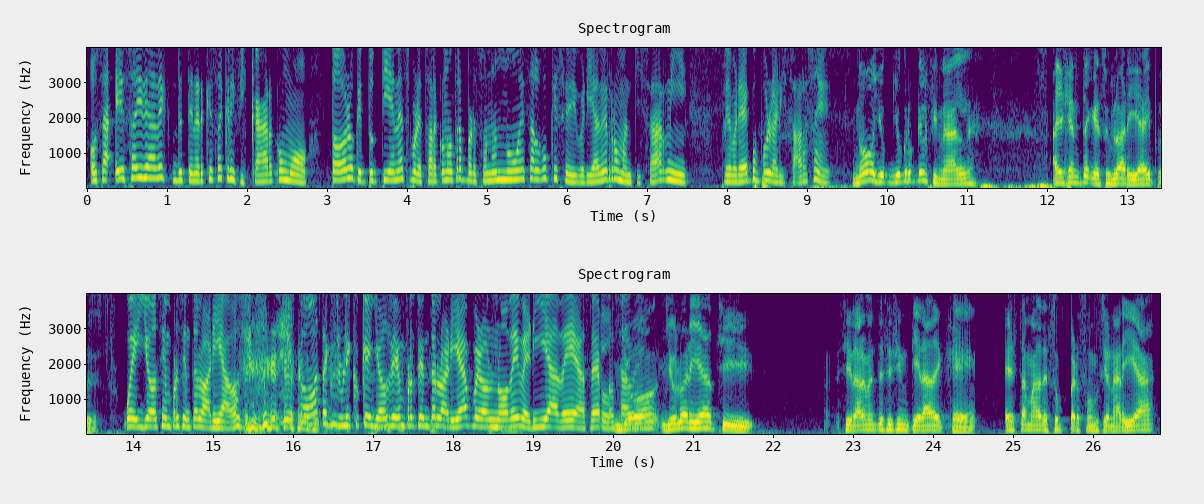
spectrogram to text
o sea, esa idea de, de tener que sacrificar como todo lo que tú tienes por estar con otra persona no es algo que se debería de romantizar ni debería de popularizarse. No, yo, yo creo que al final hay gente que sí lo haría y pues... Güey, yo 100% lo haría. O sea, ¿cómo te explico que yo 100% lo haría, pero no debería de hacerlo, ¿sabes? Yo, yo lo haría si... Si realmente sí sintiera de que esta madre super funcionaría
